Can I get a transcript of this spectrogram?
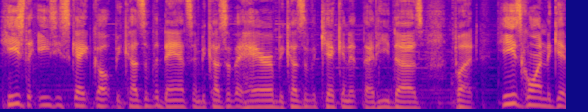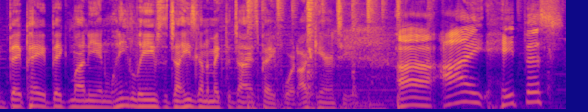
He's the easy scapegoat because of the dance and because of the hair, because of the kicking it that he does. But he's going to get big, paid big money, and when he leaves, the Gi- he's going to make the Giants pay for it. I guarantee you. Uh, I hate this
